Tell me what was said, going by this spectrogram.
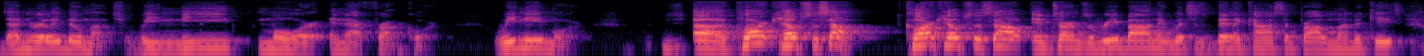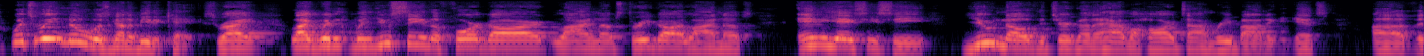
doesn't really do much. We need more in that front court. We need more. Uh, Clark helps us out. Clark helps us out in terms of rebounding, which has been a constant problem under Keatts, which we knew was going to be the case, right? Like when when you see the four guard lineups, three guard lineups in the ACC, you know that you're going to have a hard time rebounding against uh, the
